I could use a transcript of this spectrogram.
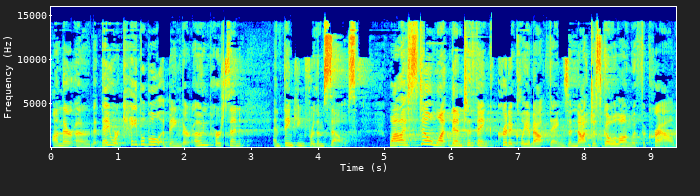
on their own, that they were capable of being their own person and thinking for themselves. While I still want them to think critically about things and not just go along with the crowd,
